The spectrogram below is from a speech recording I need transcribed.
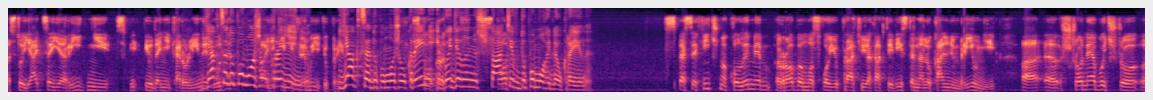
стоять. Це є рідні з Пі- південній Кароліни. Як це допоможе Україні? підтримують Україну. Як це допоможе Україні і виділенню штатів допомоги для України? специфічно, коли ми робимо свою працю як активісти на локальному рівні, е, е, що-небудь, що е,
